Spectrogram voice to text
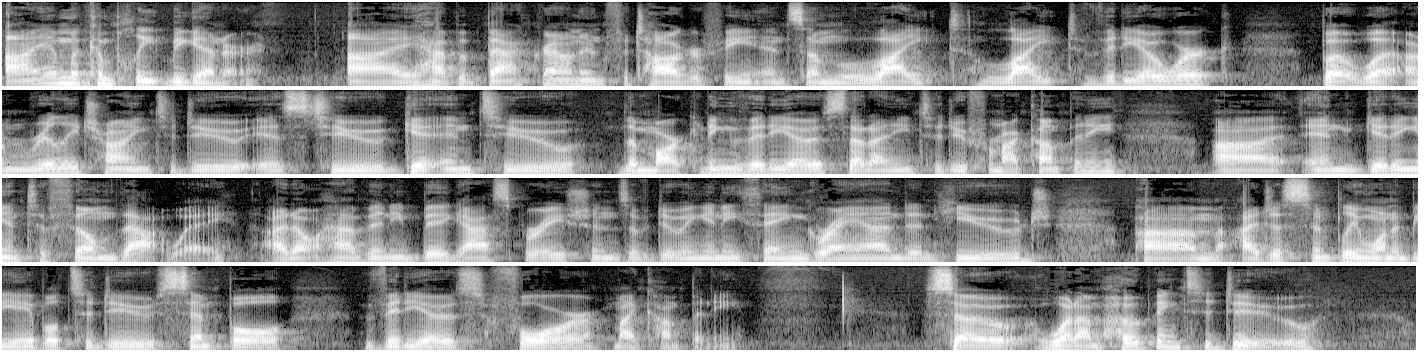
I am a complete beginner. I have a background in photography and some light, light video work, but what I'm really trying to do is to get into the marketing videos that I need to do for my company uh, and getting into film that way. I don't have any big aspirations of doing anything grand and huge. Um, I just simply want to be able to do simple videos for my company. So what I'm hoping to do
